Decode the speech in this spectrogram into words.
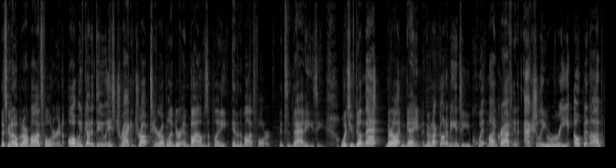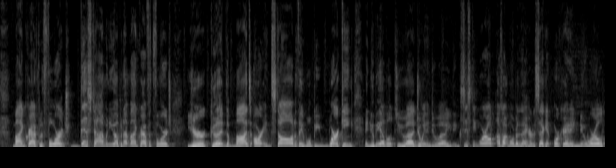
That's going to open our mods folder. And all we've got to do is drag and drop TerraBlender and Biomes O' Plenty into the mods folder. It's that easy. Once you've done that, they're not in game. And they're not going to be until you quit Minecraft and actually reopen up Minecraft with Forge. This time when you open up Minecraft with Forge, you're good. The mods are installed, they will be working, and you'll be able to uh, join into an existing world. I'll talk more about that here in a second, or create a new world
